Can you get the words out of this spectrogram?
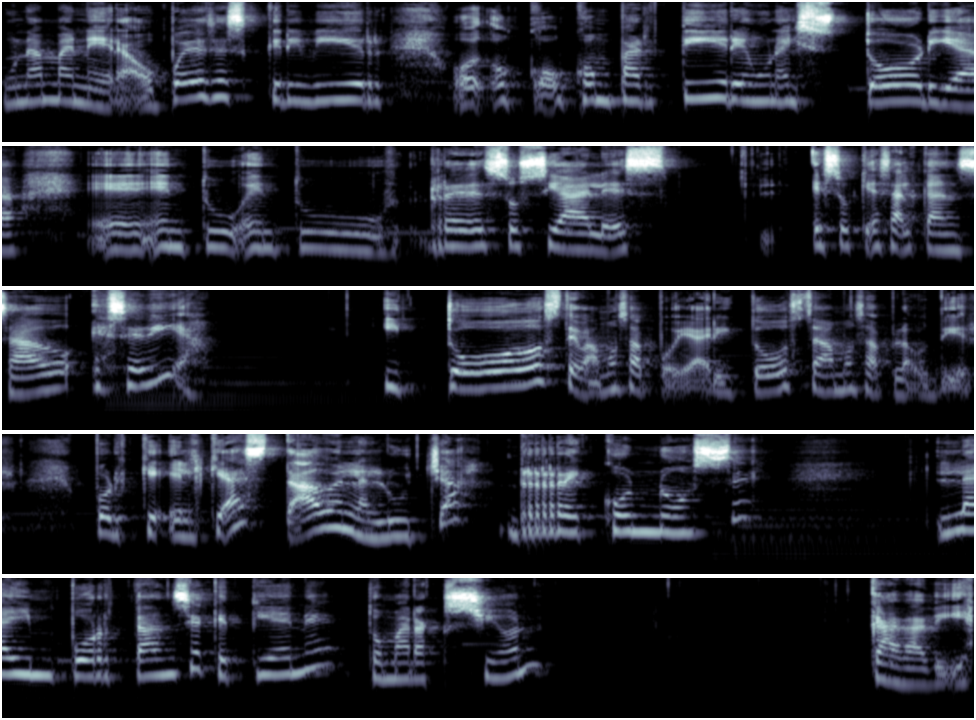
una manera o puedes escribir o, compartir en una historia eh, en, tu, en tus redes sociales eso que has alcanzado ese día y todos te vamos a apoyar y todos te vamos a aplaudir, porque el que ha estado en la lucha reconoce la importancia que tiene tomar acción cada día.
